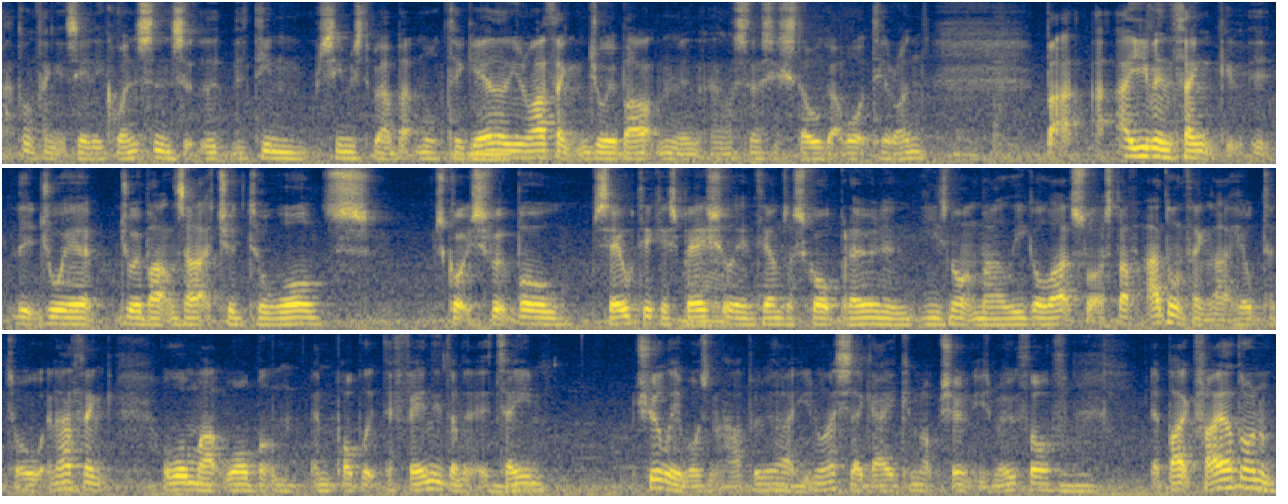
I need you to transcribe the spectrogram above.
I don't think it's any coincidence that the, the, team seems to be a bit more together. Mm. You know, I think Joey Barton and, and he's still got a lot to run. But I, I even think that Joey, Joey Barton's attitude towards Scottish football, Celtic especially, in terms of Scott Brown and he's not in my league, all that sort of stuff, I don't think that helped at all. And I think, although Mark Warburton in public defended him at the time, surely he wasn't happy with that. You know, this is a guy coming up shouting his mouth off. Mm-hmm. It backfired on him.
